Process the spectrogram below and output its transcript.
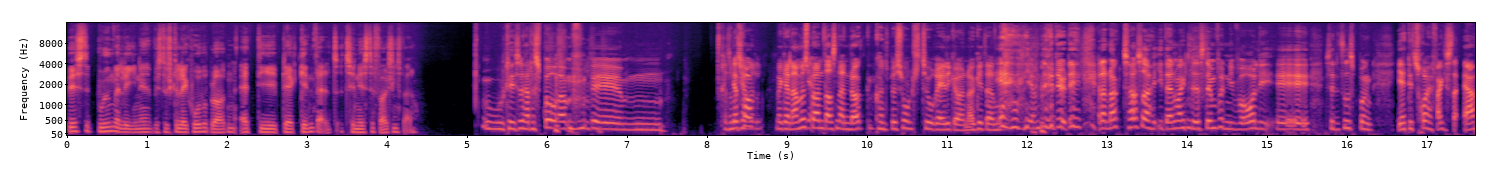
bedste bud, Malene, hvis du skal lægge hovedet på blokken, at de bliver genvalgt til næste folketingsvalg? Uh, det er svært at spå om. øhm, Altså, man, jeg kan, tror, man kan nærmest spørge, ja. om der er sådan nok konspirationsteoretikere nok i Danmark. Jamen, det, det er jo det. Er der nok tosser i Danmark til at stemme på den borgerlige øh, til det tidspunkt? Ja, det tror jeg faktisk, der er.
